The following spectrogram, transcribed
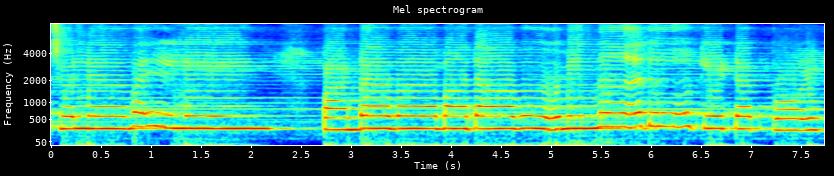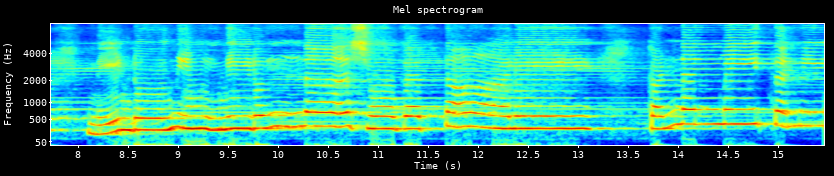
ചൊല്ലവല്ലേ. പാണ്ഡവ മാതാവുമെന്നതു കേട്ടപ്പോൾ നീണ്ടു നിന്നിടുന്ന ശോകത്താലേ കണ്ണന്മേ തന്നിൽ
